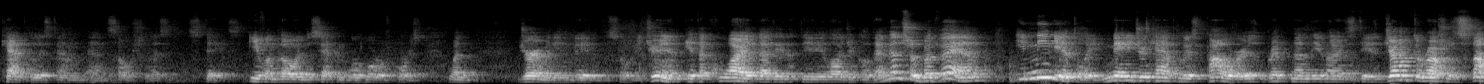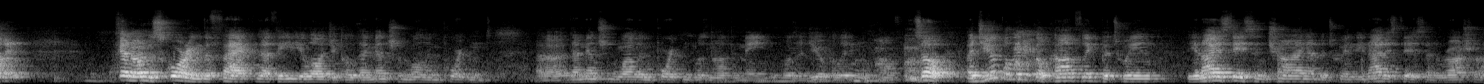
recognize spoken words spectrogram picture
capitalist and, and socialist states. Even though in the Second World War, of course, when Germany invaded the Soviet Union, it acquired that ideological dimension, but then immediately major capitalist powers, Britain and the United States, jumped to Russia's side, kind of underscoring the fact that the ideological dimension, while important, uh, dimension, while important, was not the main, it was a geopolitical conflict. So, a geopolitical conflict between the United States and China, between the United States and Russia,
